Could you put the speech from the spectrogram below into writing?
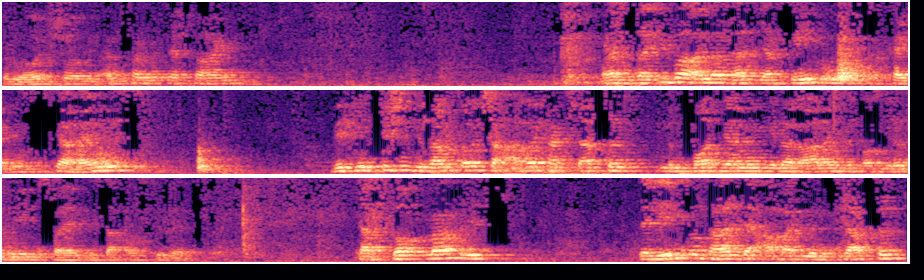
Können wir heute schon mit anfangen mit der Frage? Also seit über anderthalb Jahrzehnten, und das ist auch kein großes Geheimnis, wird die inzwischen gesamtdeutsche Arbeiterklasse einem fortwährenden Generalangriff auf ihre Lebensverhältnisse ausgesetzt. Das Dogma ist, der Lebensunterhalt der arbeitenden Klasse,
